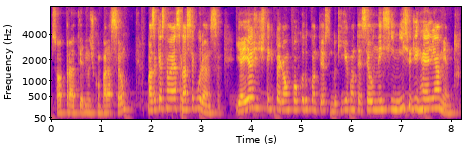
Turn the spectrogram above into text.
só para termos de comparação. Mas a questão é essa da segurança. E aí a gente tem que pegar um pouco do contexto do que aconteceu nesse início de realinhamento.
